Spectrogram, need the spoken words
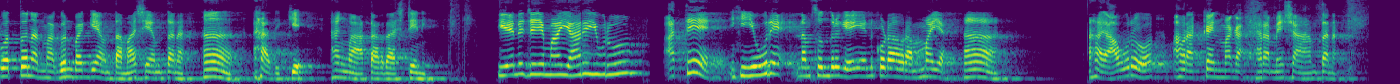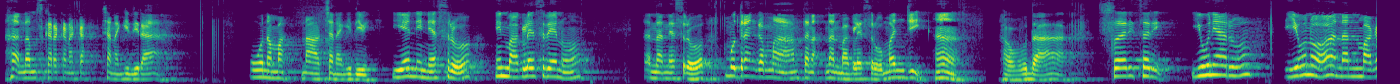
ಗೊತ್ತು ನನ್ನ ಮಗನ ಬಗ್ಗೆ, ಅವ್ನ ತಮಾಷೆ ಅಂತಾನ. ಹಾ, ಅದಕ್ಕೆ ಹಂಗೆ ಮಾತಾಡ್ದ ಅಷ್ಟೇನಿ. ಏನು ಜಯಮ್ಮ, ಯಾರು ಇವರು? ಅತ್ತೆ, ಇವರೇ ನಮ್ಮ ಸುಂದ್ರಿಗೆ, ಏನು ಕೂಡ ಅವ್ರ ಅಮ್ಮಯ್ಯ. ಹಾ ಅವರು ಅವ್ರ ಅಕ್ಕನ ಮಗ, ರಮೇಶ ಅಂತಾನ. ನಮಸ್ಕಾರ ಕಣಕ್ಕ, ಚೆನ್ನಾಗಿದ್ದೀರಾ? ಹ್ಞೂ ನಮ್ಮ ನಾವು ಚೆನ್ನಾಗಿದ್ದೀವಿ. ಏನು ನಿನ್ನ ಹೆಸರು? ನಿನ್ನ ಮಗಳ ಹೆಸರೇನು? ನನ್ನ ಹೆಸರು ಮುದ್ರಂಗಮ್ಮ ಅಂತ ನನ್ನ ಮಗಳ ಹೆಸರು ಮಂಜಿ. ಹಾ. ಹೌದಾ? ಸರಿ ಸರಿ. ಇವನು ಯಾರು? ಇವನು ನನ್ನ ಮಗ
